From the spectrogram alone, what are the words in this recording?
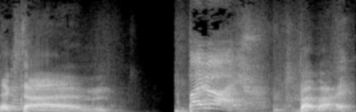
next time. Bye bye. Bye bye.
